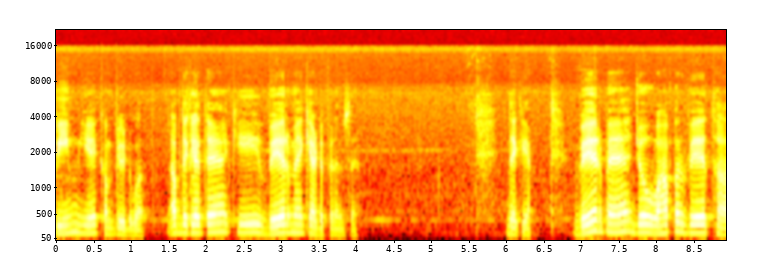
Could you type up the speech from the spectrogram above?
बीम ये कंप्लीट हुआ। अब देख लेते हैं कि वेयर में क्या डिफरेंस है। देखिए वेयर में जो वहाँ पर वेयर था,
